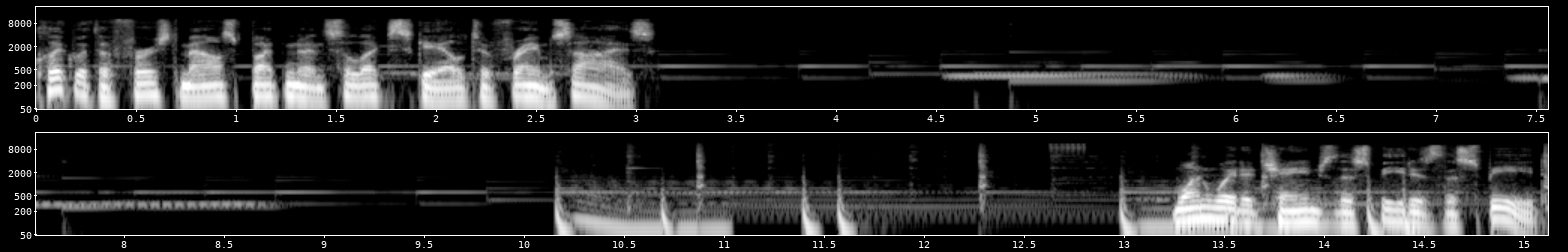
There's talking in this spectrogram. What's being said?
Click with the first mouse button and select Scale to Frame Size. One way to change the speed is the speed,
